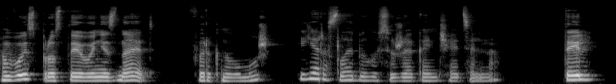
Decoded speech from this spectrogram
«Войс просто его не знает», – фыркнул муж, и я расслабилась уже окончательно. «Тель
